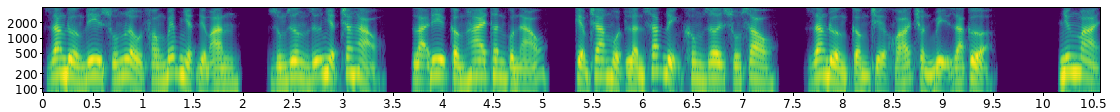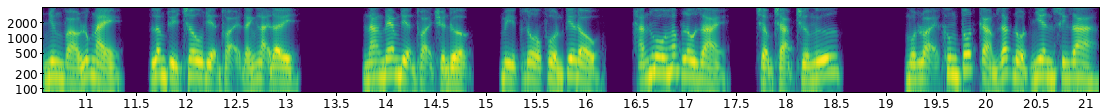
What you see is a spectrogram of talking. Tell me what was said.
Giang Đường đi xuống lầu phòng bếp nhiệt điểm ăn, dùng dương giữ nhiệt trang hảo, lại đi cầm hai thân quần áo, kiểm tra một lần xác định không rơi xuống sau, Giang Đường cầm chìa khóa chuẩn bị ra cửa. Nhưng mà nhưng vào lúc này, Lâm Thủy Châu điện thoại đánh lại đây. Nàng đem điện thoại truyền được, mịt rồ phổn kia đầu, hắn hô hấp lâu dài, chậm chạp chưa ngữ. Một loại không tốt cảm giác đột nhiên sinh ra.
